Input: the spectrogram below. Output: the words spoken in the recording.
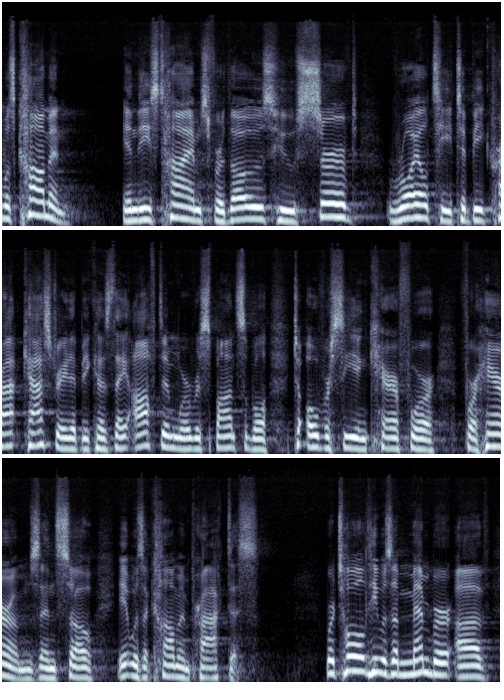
it was common in these times for those who served royalty to be castrated because they often were responsible to oversee and care for, for harems, and so it was a common practice. We're told he was a member of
